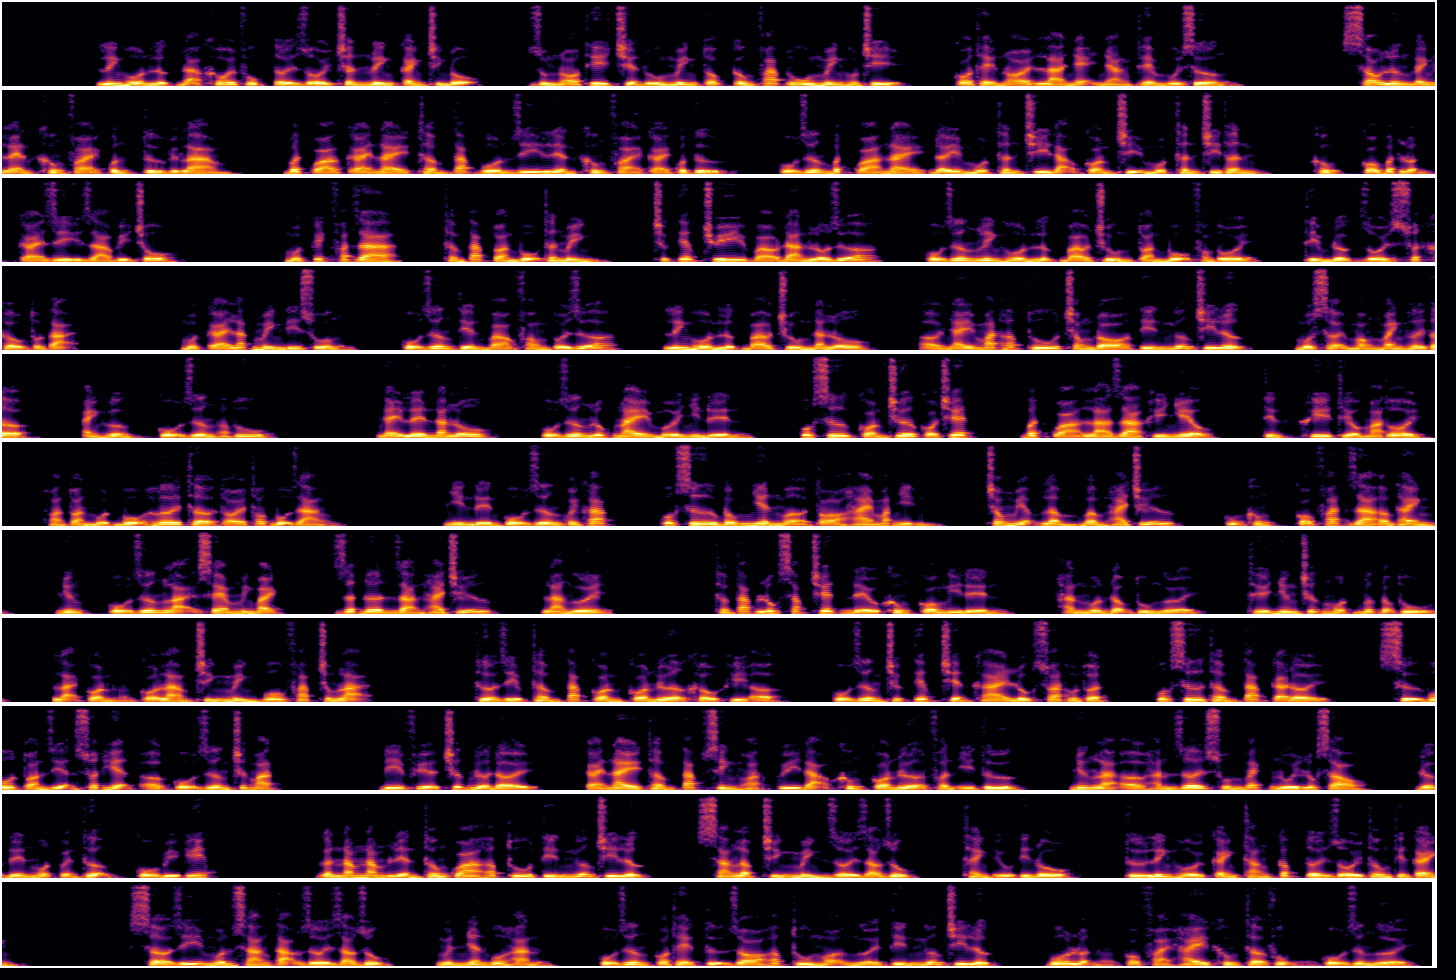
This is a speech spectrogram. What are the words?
Linh hồn lực đã khôi phục tới rồi chân linh cảnh trình độ, dùng nó thi triển u minh tộc công pháp u minh hồn chỉ, có thể nói là nhẹ nhàng thêm vui sướng. Sau lưng đánh lén không phải quân tử việc làm bất quá cái này thẩm táp vốn dĩ liền không phải cái quân tử, cổ dương bất quá này đây một thân chi đạo còn trị một thân chi thân, không có bất luận cái gì ra vị chỗ. Một kích phát ra, thẩm táp toàn bộ thân mình, trực tiếp truy vào đan lô giữa, cổ dương linh hồn lực bao trùm toàn bộ phòng tối, tìm được rồi xuất khẩu tồn tại. Một cái lắc mình đi xuống, cổ dương tiến vào phòng tối giữa, linh hồn lực bao trùm đan lô, ở nháy mắt hấp thu trong đó tín ngưỡng chi lực, một sợi mỏng manh hơi thở, ảnh hưởng cổ dương hấp thu. Nhảy lên đan lô, cổ dương lúc này mới nhìn đến, quốc sư còn chưa có chết, bất quá là da khí nhiều, tiến khí thiếu mà thôi, hoàn toàn một bộ hơi thở thoi thóp bộ dáng nhìn đến cổ dương khoảnh khắc, quốc sư bỗng nhiên mở to hai mắt nhìn, trong miệng lẩm bẩm hai chữ, cũng không có phát ra âm thanh, nhưng cổ dương lại xem minh bạch, rất đơn giản hai chữ, là ngươi. Thẩm tắp lúc sắp chết đều không có nghĩ đến, hắn muốn động thủ người, thế nhưng trước một bước động thủ, lại còn có làm chính mình vô pháp chống lại. Thừa dịp thẩm tắp còn có nửa khẩu khí ở, cổ dương trực tiếp triển khai lục soát hồn thuật, quốc sư thẩm tắp cả đời, sự vô toàn diện xuất hiện ở cổ dương trước mặt. Đi phía trước nửa đời, cái này thẩm tắp sinh hoạt quỹ đạo không có nửa phần ý tứ, nhưng là ở hắn rơi xuống vách núi lúc sau, được đến một quyển thượng cổ bí kíp. Gần năm năm liền thông qua hấp thu tín ngưỡng chi lực sáng lập chính mình giới giáo dục, thành tựu tín đồ, từ linh hồi cảnh thăng cấp tới rồi thông thiên cảnh. Sở dĩ muốn sáng tạo giới giáo dục, nguyên nhân vô hắn, cổ dương có thể tự do hấp thu mọi người tín ngưỡng chi lực, vô luận có phải hay không thờ phụng cổ dương người.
